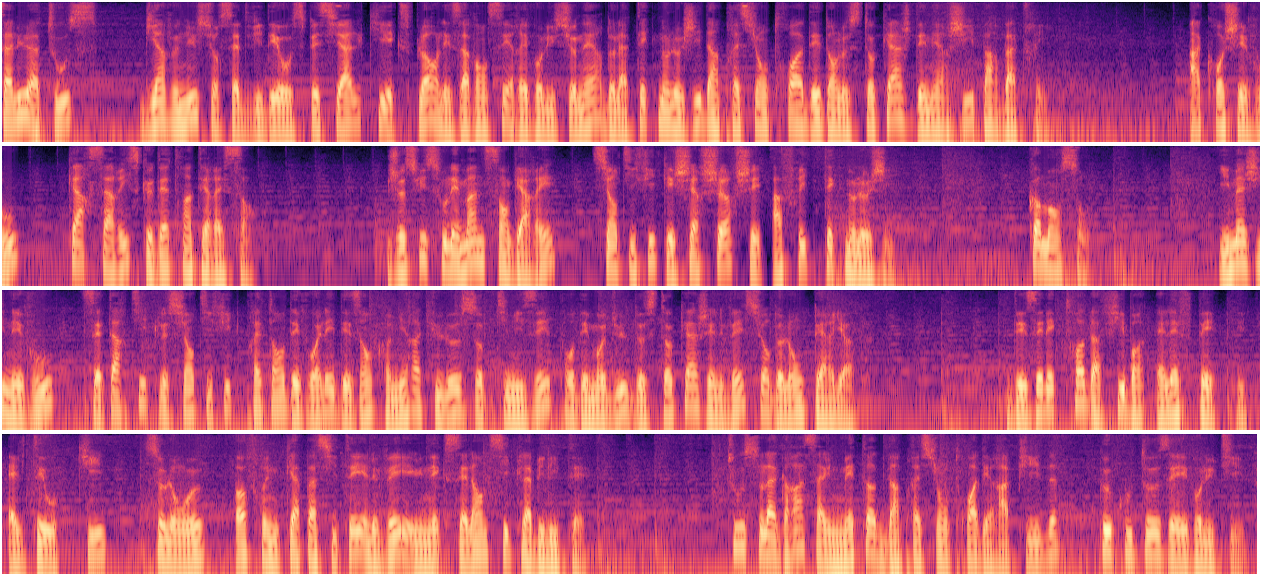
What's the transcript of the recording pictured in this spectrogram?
Salut à tous, bienvenue sur cette vidéo spéciale qui explore les avancées révolutionnaires de la technologie d'impression 3D dans le stockage d'énergie par batterie. Accrochez-vous, car ça risque d'être intéressant. Je suis Souleymane Sangaré, scientifique et chercheur chez Afrique Technologies. Commençons. Imaginez-vous, cet article scientifique prétend dévoiler des encres miraculeuses optimisées pour des modules de stockage élevés sur de longues périodes. Des électrodes à fibres LFP et LTO qui, selon eux, offrent une capacité élevée et une excellente cyclabilité. Tout cela grâce à une méthode d'impression 3D rapide, peu coûteuse et évolutive.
